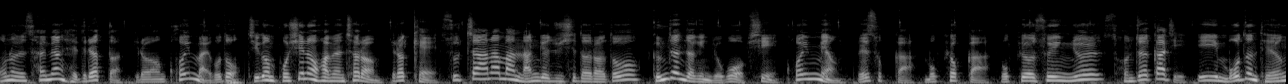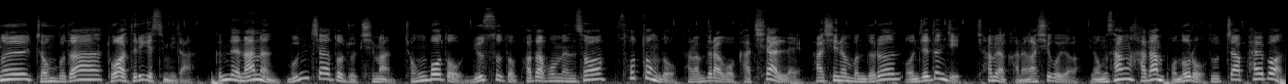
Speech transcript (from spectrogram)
오늘 설명해드렸던 이런 코인 말고도 지금 보시는 화면처럼 이렇게 숫자 하나만 남겨주시더라도 금전적인 요구 없이 코인명, 매수가, 목표가, 목표 수익률, 손절까지 이 모든 대응을 전부 다 도와드리겠습니다. 근데 나는 문자도 좋지만 정보도 뉴스도 받아보면서 소통도 사람들하고 같이 할래 하시는 분들은 언제든지 참여 가능하시고요. 영상 하단 번호로 숫자 8번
